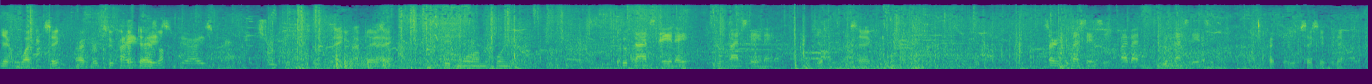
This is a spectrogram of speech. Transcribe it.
Yeah, we're wiping C. Alright, group two, come back to A as well. Yeah, A's Hey, Come to A as more on the point. Group 9 stay in A. Group 9 stay in A. Yeah, that's A. Sorry, group 9 stay in C. My bad. Group 9 stay in C. Okay, well, stay safe with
